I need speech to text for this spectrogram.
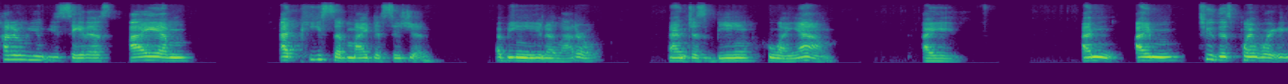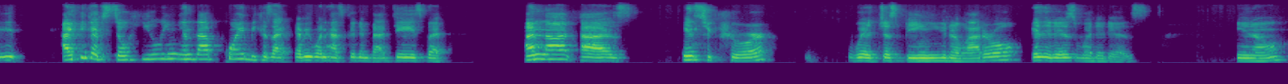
how do you, you say this? I am at peace of my decision of being unilateral and just being who I am. I I'm I'm to this point where it, I think I'm still healing in that point because I, everyone has good and bad days, but I'm not as insecure with just being unilateral. It is what it is, you know?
